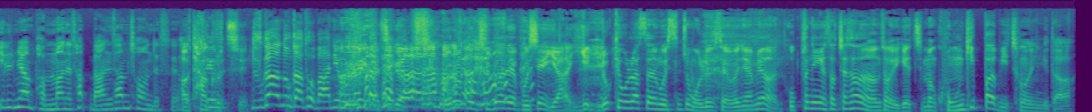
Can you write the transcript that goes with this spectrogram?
1년 반 만에 13,000원 됐어요. 아, 다 그렇지. 누가 누가 더 많이 그러니까 올랐을까? 지금 여러분 주변에 보시면 야 이게 이렇게 올랐다는 거 있으면 좀 올려주세요. 왜냐하면 오프닝에서 최선 아나운서가 얘기했지만 공깃밥이 2,000원입니다.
